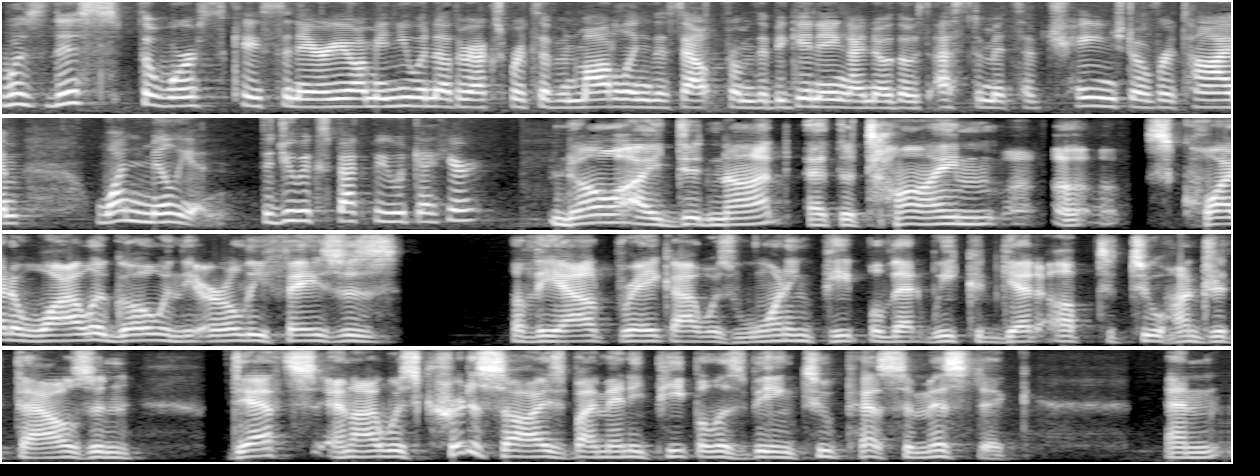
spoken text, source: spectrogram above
Was this the worst case scenario? I mean, you and other experts have been modeling this out from the beginning. I know those estimates have changed over time. One million. Did you expect we would get here? No, I did not. At the time, uh, quite a while ago, in the early phases of the outbreak, I was warning people that we could get up to 200,000 deaths, and I was criticized by many people as being too pessimistic. And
